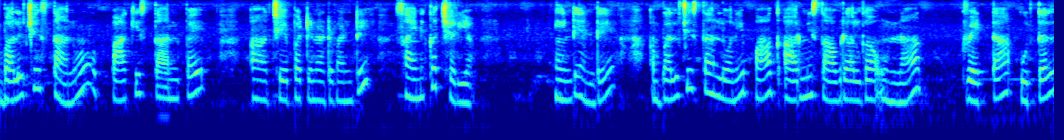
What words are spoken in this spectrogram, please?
బలూచిస్తాను పాకిస్తాన్పై చేపట్టినటువంటి సైనిక చర్య. ఏంటి అంటే బలూచిస్తాన్లోని పాక్ ఆర్మీ స్థావరాలుగా ఉన్న క్వెట్టా ఉతల్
